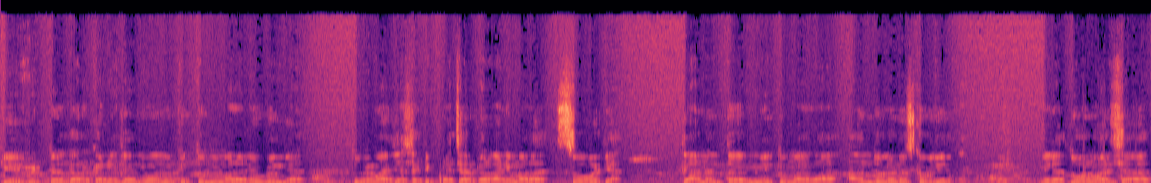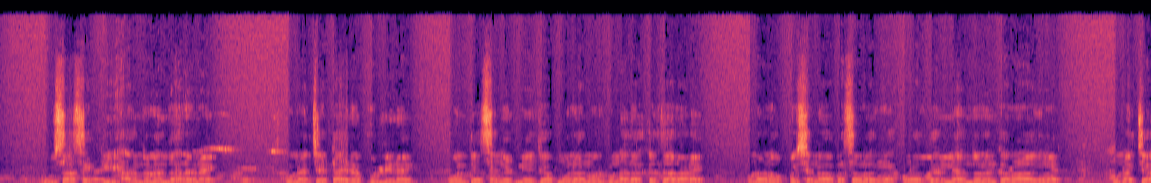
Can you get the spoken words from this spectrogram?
की विठ्ठल कारखान्याच्या निवडणुकीत तुम्ही मला निवडून द्या तुम्ही माझ्यासाठी प्रचार करा आणि मला सोबत या त्यानंतर मी तुम्हाला आंदोलनच करू देत नाही. गेल्या दोन वर्षात ऊसासाठी आंदोलन झालं नाही. कुणाच्या टायर फुडली नाही कोणत्या संघटनेच्या मुलांवर गुन्हा दाखल झाला नाही. कुणाला उपोषणा बसावं लागलं नाही कुणाला धरणे आंदोलन करावं लागलं नाही कुणाच्या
